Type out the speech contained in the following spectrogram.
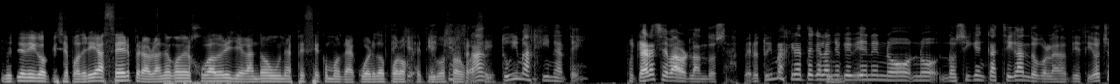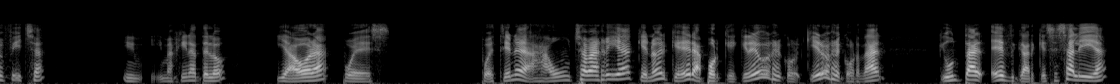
yo te digo que se podría hacer, pero hablando con el jugador y llegando a una especie como de acuerdo por Es que- es objetivos que, o algo Fran, así. tú imagínate, porque ahora se va Orlando Sass, pero tú imagínate que el año que viene no, no, nos siguen castigando con las 18 fichas, imagínatelo, y ahora pues pues tienes a un Chavarría que no es el que era, porque creo quiero recordar que un tal Edgar que se salía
